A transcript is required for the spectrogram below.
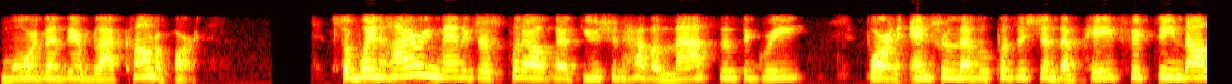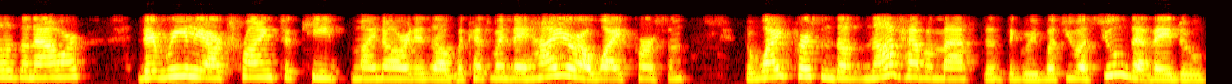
more than their black counterparts. So when hiring managers put out that you should have a master's degree for an entry level position that pays $15 an hour, they really are trying to keep minorities out because when they hire a white person, the white person does not have a master's degree, but you assume that they do,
